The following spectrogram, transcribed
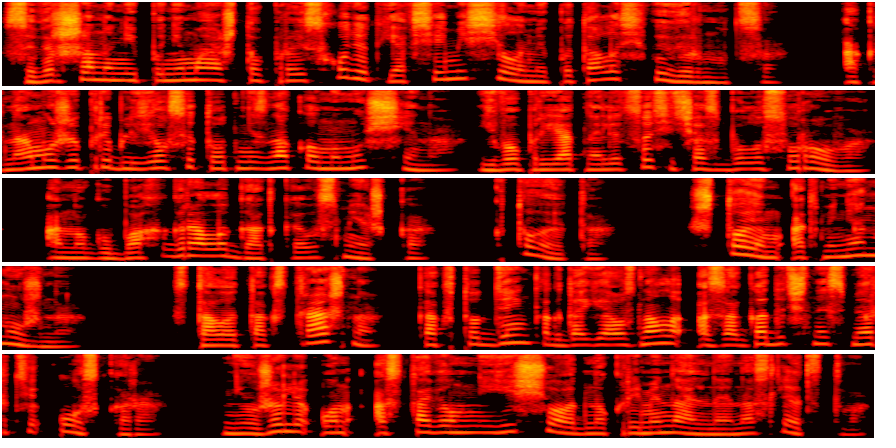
Совершенно не понимая, что происходит, я всеми силами пыталась вывернуться. А к нам уже приблизился тот незнакомый мужчина. Его приятное лицо сейчас было сурово, а на губах играла гадкая усмешка. Кто это? Что им от меня нужно? Стало так страшно, как в тот день, когда я узнала о загадочной смерти Оскара. Неужели он оставил мне еще одно криминальное наследство?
